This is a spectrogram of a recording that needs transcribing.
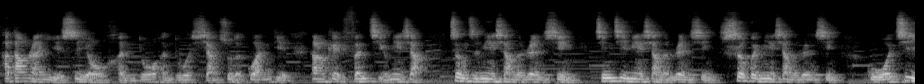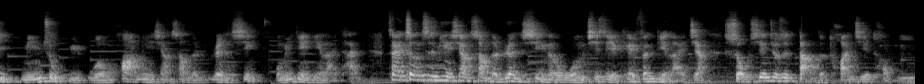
它当然也是有很多很多详述的观点，当然可以分几个面向：政治面向的韧性、经济面向的韧性、社会面向的韧性。国际民主与文化面向上的韧性，我们一点一点来谈。在政治面向上的韧性呢，我们其实也可以分点来讲。首先就是党的团结统一。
